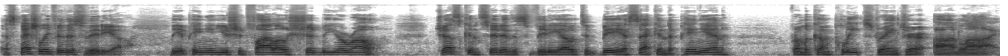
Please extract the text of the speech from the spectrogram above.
especially for this video, the opinion you should follow should be your own. Just consider this video to be a second opinion from a complete stranger online.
